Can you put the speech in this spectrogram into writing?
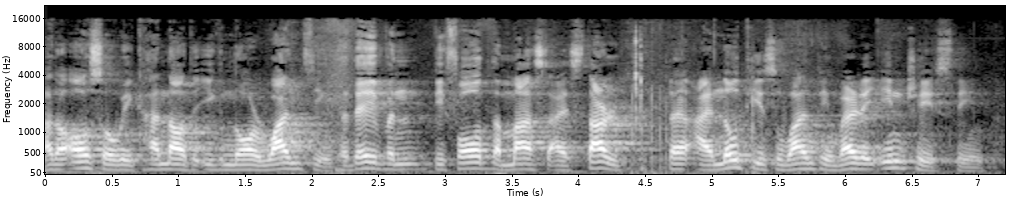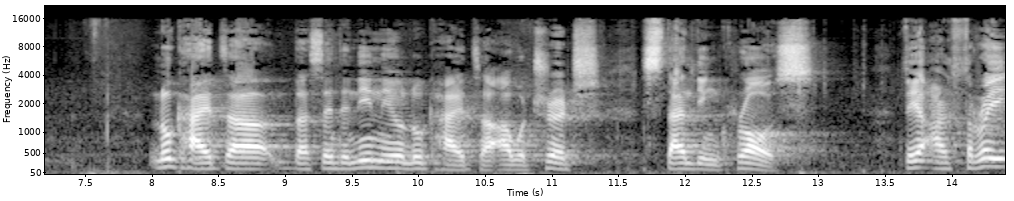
But also we cannot ignore one thing. Today, when before the mass I start, then I noticed one thing very interesting. Look at uh, the Nino, look at uh, our church standing cross. There are three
